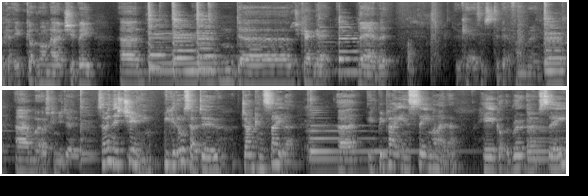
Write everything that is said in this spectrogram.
Okay, got the wrong note. Should be um, and, uh, you can get there, but who cares? It's just a bit of fun, really. Um, what else can you do? So in this tuning, you could also do Drunken Sailor. Uh, you'd be playing it in C minor. Here you've got the root note C,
